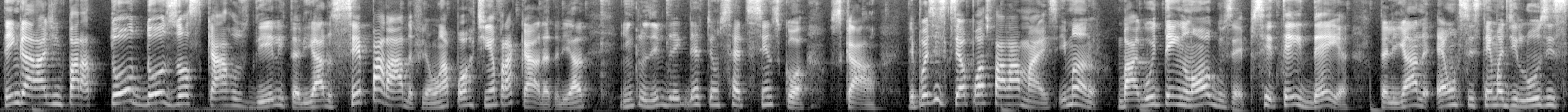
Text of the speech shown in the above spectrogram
Tem garagem para todos os carros dele, tá ligado? Separada, filho. Uma portinha pra cada, tá ligado? Inclusive, Drake deve ter uns 700 os carros. Depois, se quiser, eu posso falar mais. E, mano, bagulho tem logo, Zé. Pra você ter ideia, tá ligado? É um sistema de luzes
